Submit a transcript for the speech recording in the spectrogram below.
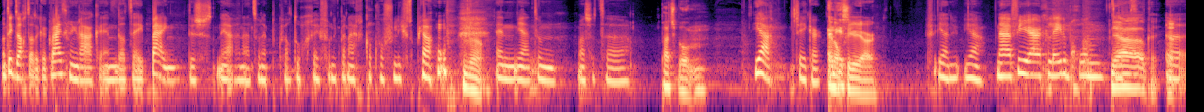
want ik dacht dat ik er kwijt ging raken en dat deed pijn. Dus ja, nou, toen heb ik wel toegegeven van ik ben eigenlijk ook wel verliefd op jou. ja. en ja, toen was het, eh, Patsboom. ja, zeker. En En al is- vier jaar. Ja, nu, ja. Nou, vier jaar geleden begon Ja, oké. eh, ja.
